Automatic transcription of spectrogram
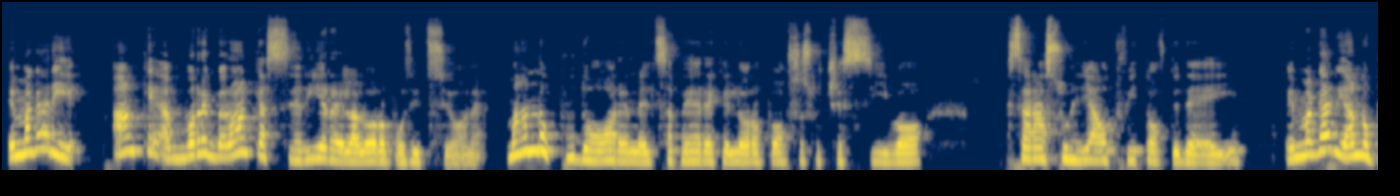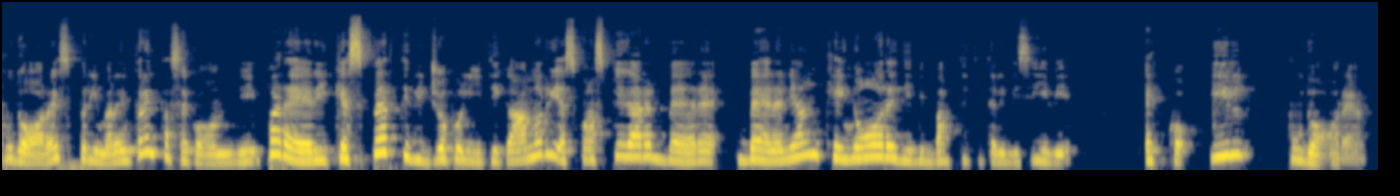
e magari anche, vorrebbero anche asserire la loro posizione, ma hanno pudore nel sapere che il loro post successivo sarà sugli outfit of the day e magari hanno pudore a esprimere in 30 secondi pareri che esperti di geopolitica non riescono a spiegare bene, bene neanche in ore di dibattiti televisivi. Ecco, il pudore.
